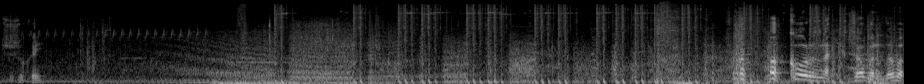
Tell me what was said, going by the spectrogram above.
Przeszukaj. O kurna, dobra, to było,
